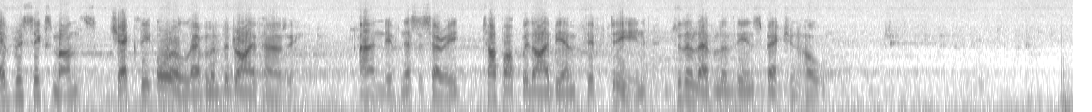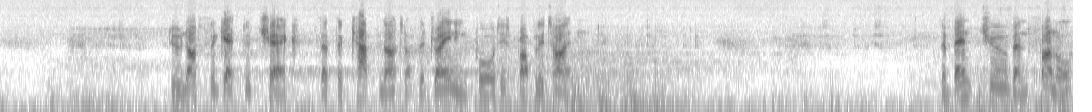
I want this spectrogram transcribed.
Every six months, check the oil level of the drive housing, and if necessary, top up with IBM 15 to the level of the inspection hole. Do not forget to check that the cap nut of the draining port is properly tightened. The bent tube and funnel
